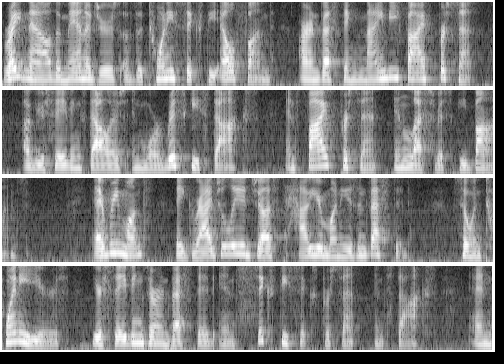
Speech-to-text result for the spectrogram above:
Right now, the managers of the 2060 L fund are investing 95% of your savings dollars in more risky stocks and 5% in less risky bonds. Every month, they gradually adjust how your money is invested. So in 20 years, your savings are invested in 66% in stocks and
